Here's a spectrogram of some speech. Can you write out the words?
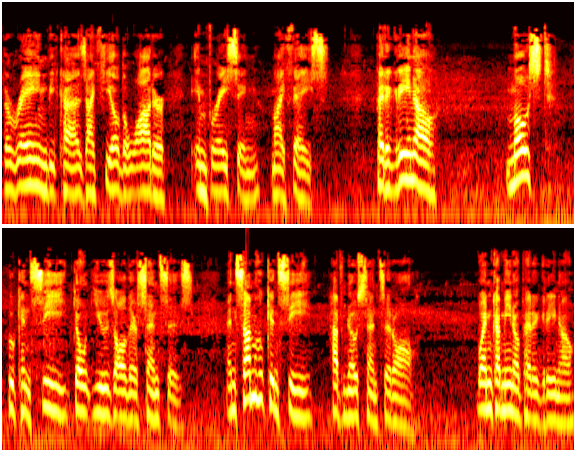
the rain because I feel the water embracing my face. Peregrino, most who can see don't use all their senses, and some who can see have no sense at all. Buen camino, Peregrino,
